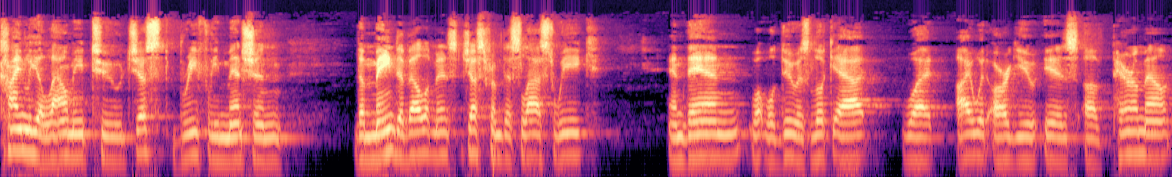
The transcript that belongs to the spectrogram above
kindly allow me to just briefly mention the main developments just from this last week. And then what we'll do is look at what I would argue, is of paramount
